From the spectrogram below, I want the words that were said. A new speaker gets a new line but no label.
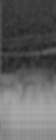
you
